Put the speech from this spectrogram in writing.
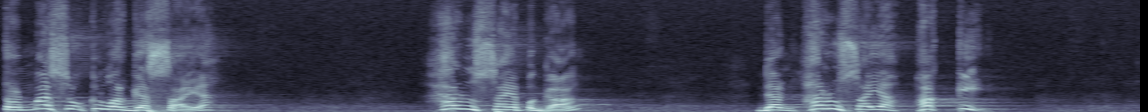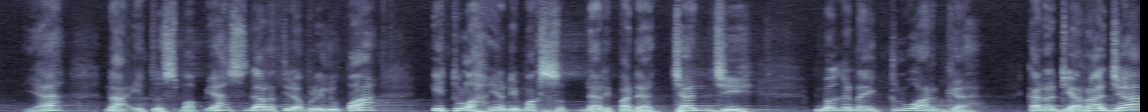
Termasuk keluarga saya harus saya pegang dan harus saya haki. Ya, nah itu sebab ya, saudara tidak boleh lupa itulah yang dimaksud daripada janji mengenai keluarga karena dia raja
